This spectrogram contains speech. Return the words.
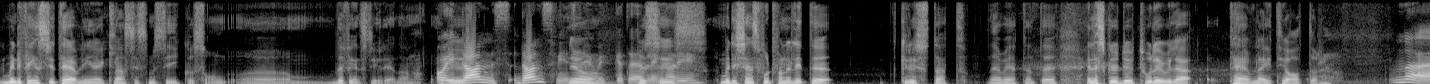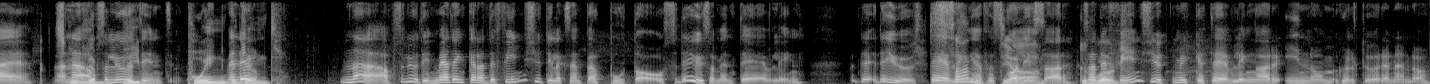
Men det finns ju tävlingar i klassisk musik och sång. Eh, det finns det ju redan. Och i det, dans, dans finns det ju mycket tävlingar i. precis. Men det känns fortfarande lite krystat. Jag vet inte. Eller skulle du Tole vilja tävla i teater? Nej, nej, Skulle nej vilja absolut bli- inte. Poängbedömd. Nej, absolut inte. Men jag tänker att det finns ju till exempel putos. Det är ju som en tävling. Det, det är ju tävlingen Sant, för ja. skådisar. Good Så det finns ju mycket tävlingar inom kulturen ändå.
